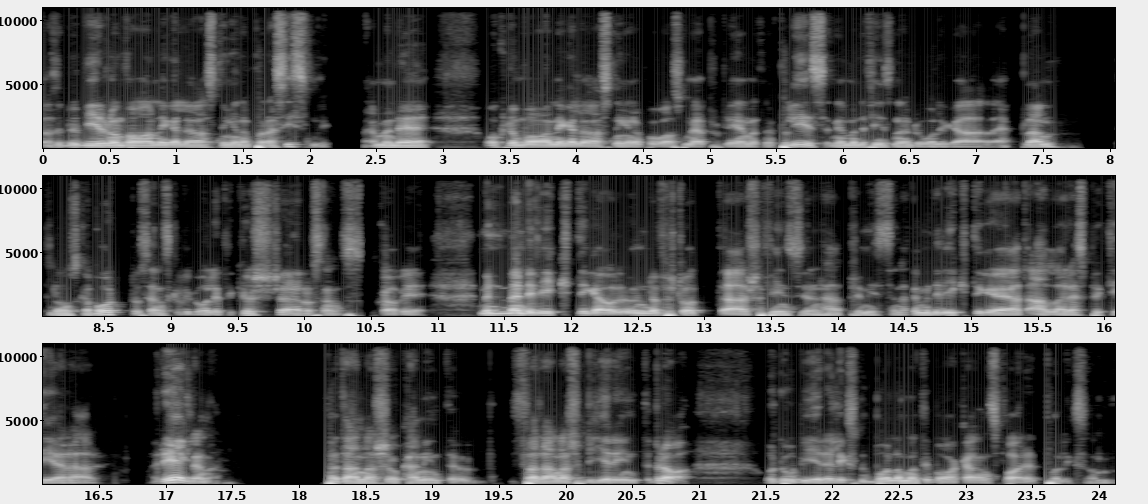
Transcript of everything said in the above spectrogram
alltså, det blir de vanliga lösningarna på rasism. Ja, men det, och de vanliga lösningarna på vad som är problemet med polisen. Ja men det finns några dåliga äpplen de ska bort och sen ska vi gå lite kurser och sen ska vi... Men, men det viktiga, och underförstått där så finns ju den här premissen att men det viktiga är att alla respekterar reglerna. För att annars så kan inte, för annars blir det inte bra. Och då blir det liksom, bollar man tillbaka ansvaret på liksom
